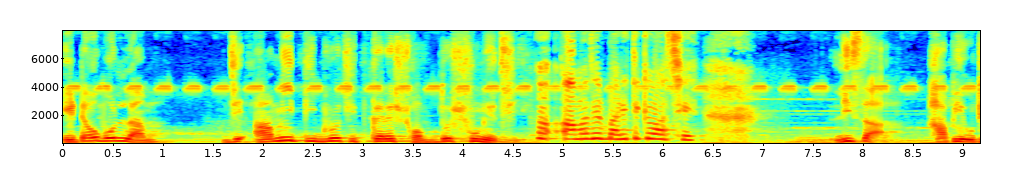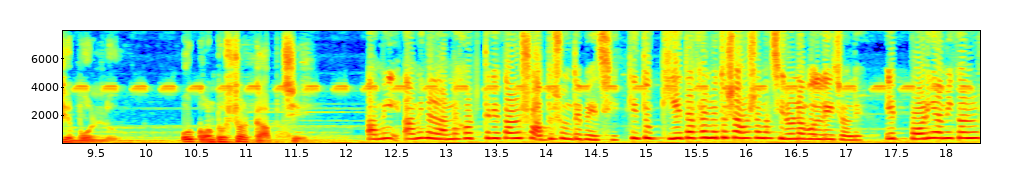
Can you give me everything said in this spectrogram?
এটাও বললাম যে আমি তীব্র চিৎকারের শব্দ শুনেছি। আমাদের বাড়িতে কেউ আছে। লিসা হাঁপিয়ে উঠে বলল ওর কণ্ঠস্বর কাঁপছে। আমি আমি না রান্নাঘর থেকে কারোর শব্দ শুনতে পেয়েছি কিন্তু গিয়ে দেখার মতো সাহস আমার ছিল না বললেই চলে। এরপরই আমি কারোর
